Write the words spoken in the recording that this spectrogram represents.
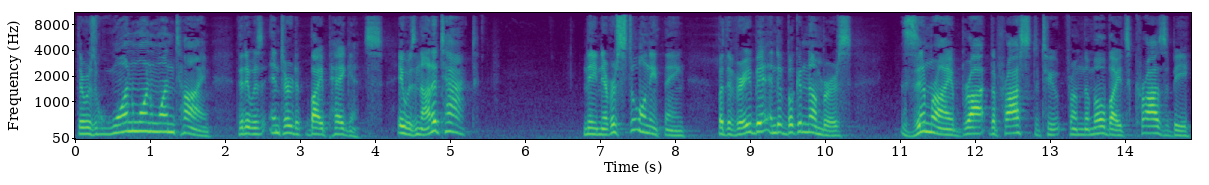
There was one, one, one time that it was entered by pagans. It was not attacked. They never stole anything, but the very end of book of Numbers, Zimri brought the prostitute from the Moabites, Cozbi,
